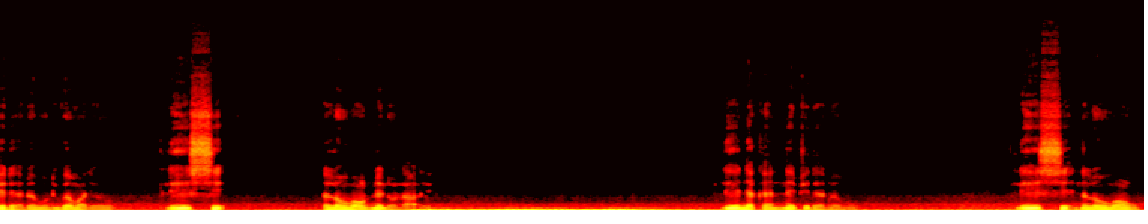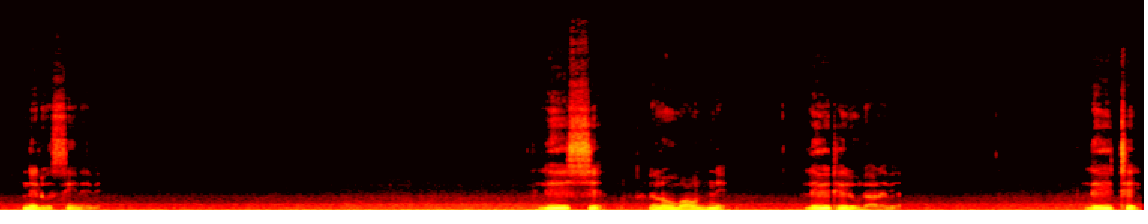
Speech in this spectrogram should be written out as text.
ဖြစ်တဲ့အတွက်မို့ဒီဘက်မှာကျွန်တော်48နှလုံးပေါင်း2လောက်လာတယ်4နှက်ခက်2ဖြစ်တဲ့အတွက်မို့48နှလုံးပေါင်း2လို့ဆင်းတယ်ဗျ48နှလုံးပေါင်း2 4ထည့်လို့လာတယ်ဗျ လေးထိပ်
